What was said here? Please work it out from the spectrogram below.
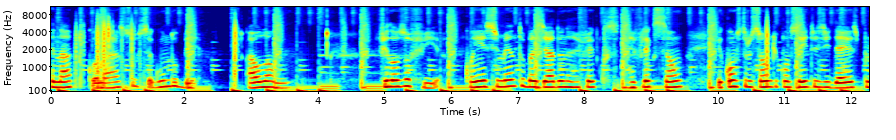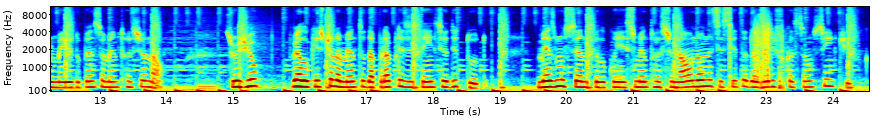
Renato Colasso, segundo B. Aula 1. Filosofia. Conhecimento baseado na reflexão e construção de conceitos e ideias por meio do pensamento racional. Surgiu pelo questionamento da própria existência de tudo. Mesmo sendo pelo conhecimento racional, não necessita da verificação científica.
